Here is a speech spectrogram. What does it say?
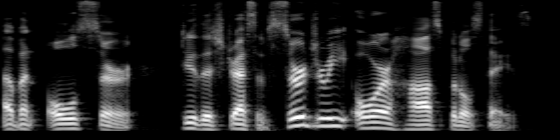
of an ulcer due to the stress of surgery or hospital stays.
